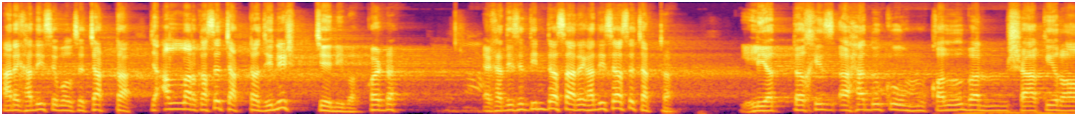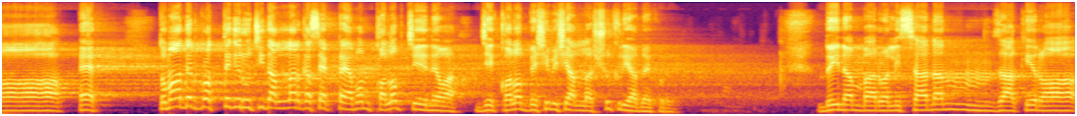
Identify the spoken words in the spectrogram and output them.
আর এক হাদিসে বলছে চারটা, যে আল্লাহর কাছে চারটা জিনিস চেয়ে নিবা। কয়টা? এক হাদিসে তিনটা আছে, আর এক হাদিসে আছে চারটা। এক, তোমাদের প্রত্যেকের উচিত আল্লাহর কাছে একটা এমন কলব চেয়ে নেওয়া, যে কলব বেশি বেশি আল্লাহ শুক্রিয়া আদায় করে। দুই নাম্বার, ওয়ালিসানান জাকিরা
